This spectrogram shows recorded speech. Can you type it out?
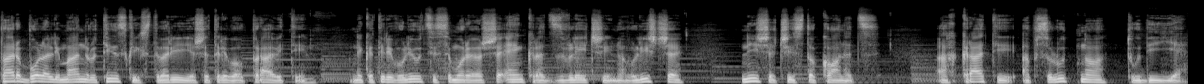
par bolj ali manj rutinskih stvari je še treba upraviti. Nekateri voljivci se morajo še enkrat zvleči na volišče, ni še čisto konec, a hkrati absolutno tudi je.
